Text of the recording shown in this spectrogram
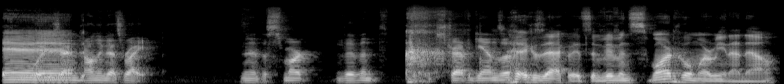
That? I don't think that's right. Isn't it the smart Vivint extravaganza? exactly. It's the Vivint Smart Home Arena now.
